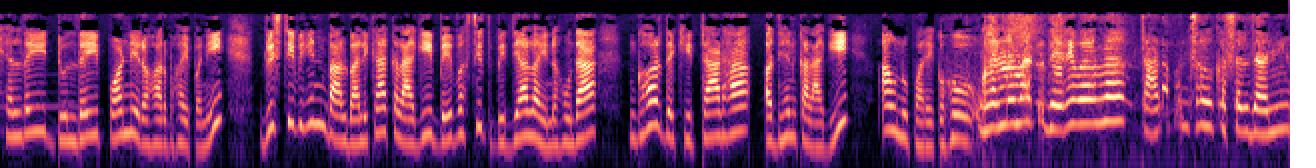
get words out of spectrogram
खेल्दै डुल्दै पढ्ने रहर भए पनि दृष्टिविहीन बालबालिकाका लागि व्यवस्थित विद्यालय नहुँदा घरदेखि टाढा अध्ययनका लागि आउनु परेको हो। घर नभएको धेरै टाढा पनि छ कसरी जाने?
